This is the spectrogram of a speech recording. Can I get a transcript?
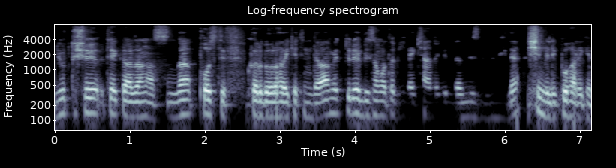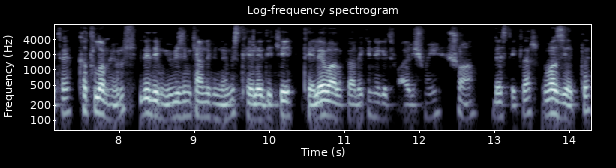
Yurt dışı tekrardan aslında pozitif yukarı doğru hareketini devam ettiriyor. Biz ama tabii yine kendi gündemimiz nedeniyle şimdilik bu harekete katılamıyoruz. Dediğim gibi bizim kendi gündemimiz TL'deki, TL varlıklardaki negatif ayrışmayı şu an destekler vaziyette.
